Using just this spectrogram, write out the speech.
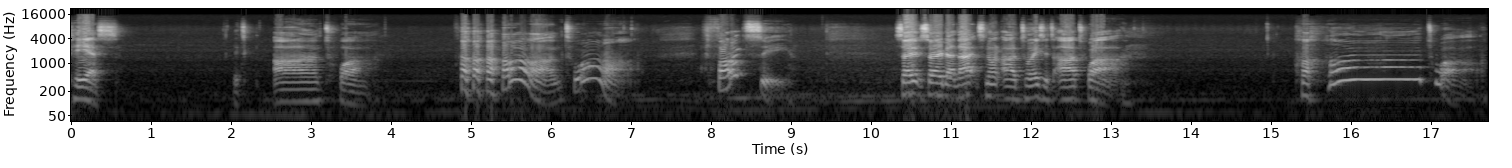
P.S. It's Artois. Artois. Fancy. So, sorry about that. It's not Artois, it's Artois. Ha ha, toi.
